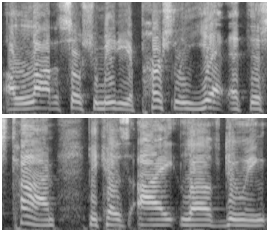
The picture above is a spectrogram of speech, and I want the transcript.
a lot of social media personally yet at this time because I love doing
